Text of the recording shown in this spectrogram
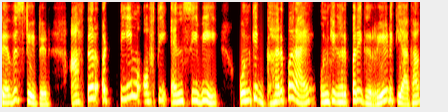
devastated after a team of the NCB उनके घर पर आए, उनके घर पर एक रेड किया था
